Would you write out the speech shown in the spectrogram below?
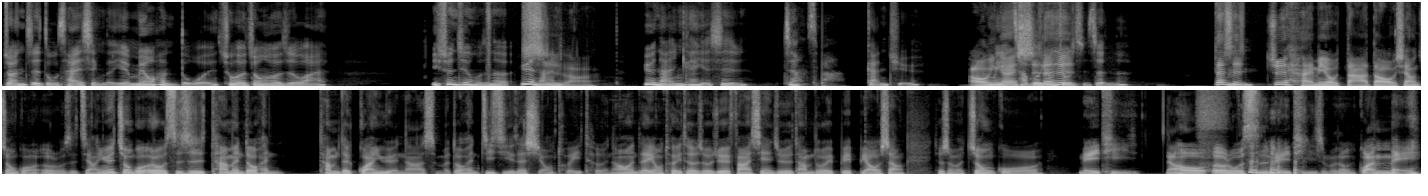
专制独裁型的，也没有很多诶，除了中二之外，一瞬间我真的越南啦，越南应该也是这样子吧？感觉哦，应该是，差不多永久执政了，但是就是还没有大到像中国、俄罗斯这样，因为中国、俄罗斯是他们都很他们的官员啊，什么都很积极的在使用推特，然后你在用推特的时候，就会发现就是他们都会被标上就什么中国媒体。然后俄罗斯媒体什么都官媒，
